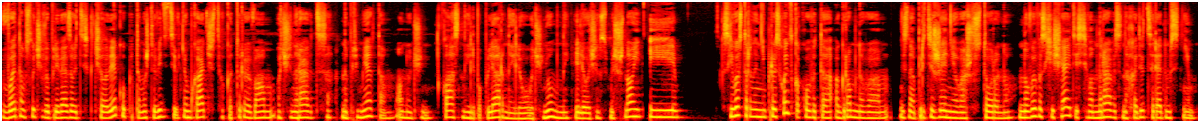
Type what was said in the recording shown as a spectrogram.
В этом случае случае вы привязываетесь к человеку, потому что видите в нем качество, которое вам очень нравится. Например, там он очень классный или популярный, или очень умный, или очень смешной. И с его стороны не происходит какого-то огромного, не знаю, притяжения в вашу сторону, но вы восхищаетесь, и вам нравится находиться рядом с ним.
